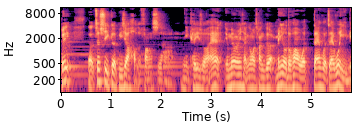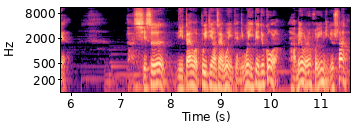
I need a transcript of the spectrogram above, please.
所以，呃，这是一个比较好的方式哈。你可以说，哎，有没有人想跟我唱歌？没有的话，我待会儿再问一遍。啊，其实你待会儿不一定要再问一遍，你问一遍就够了啊。没有人回应你就算了，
